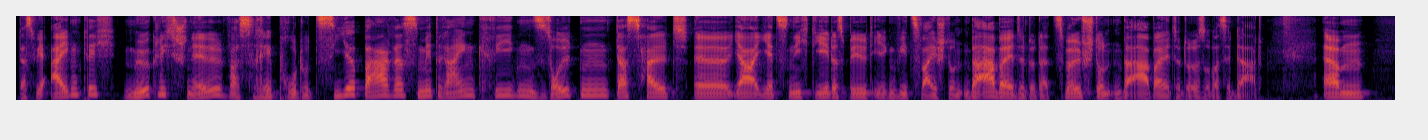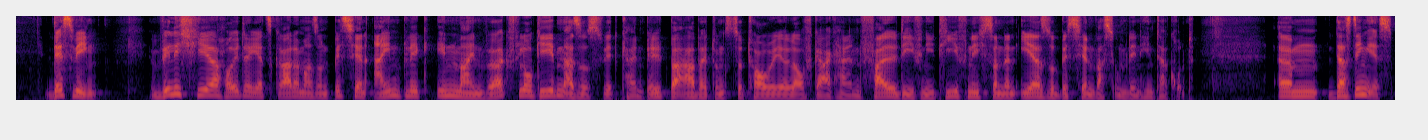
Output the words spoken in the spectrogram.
Dass wir eigentlich möglichst schnell was Reproduzierbares mit reinkriegen sollten, das halt äh, ja jetzt nicht jedes Bild irgendwie zwei Stunden bearbeitet oder zwölf Stunden bearbeitet oder sowas in der Art. Ähm, deswegen will ich hier heute jetzt gerade mal so ein bisschen Einblick in meinen Workflow geben. Also es wird kein Bildbearbeitungstutorial, auf gar keinen Fall, definitiv nicht, sondern eher so ein bisschen was um den Hintergrund. Ähm, das Ding ist,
